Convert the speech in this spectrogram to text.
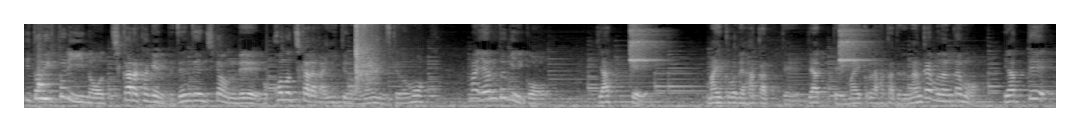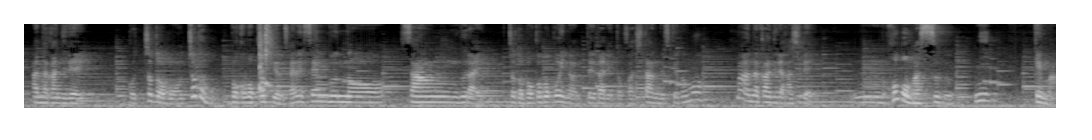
一人一人の力加減って全然違うんでこの力がいいっていうのがないんですけどもまあやるときにこうやってマイクロで測ってやってマイクロで測って何回も何回もやってあんな感じでこうちょっともうちょっとボコボコっていうんですかね1000分の3ぐらいちょっとボコボコになってたりとかしたんですけどもまああんな感じで箸でうんほぼまっすぐに研磨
